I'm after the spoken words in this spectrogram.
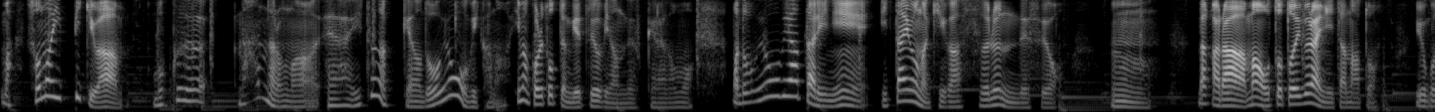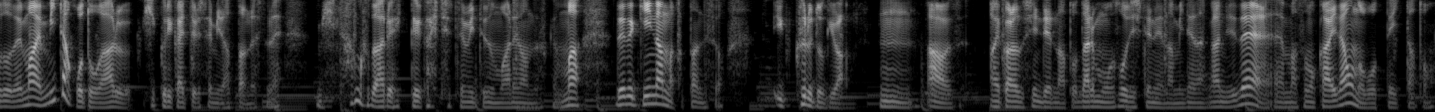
まあ、その一匹は、僕、なんだろうな、えー、いつだっけな、土曜日かな？今これ撮ってるの月曜日なんですけれども、まあ、土曜日あたりにいたような気がするんですよ。うん。だから、まあ、一昨日ぐらいにいたなと。いうことで、前見たことがあるひっくり返ってるセミだったんですね。見たことあるひっくり返ってるセミっていうのもあれなんですけど、まあ、全然気にならなかったんですよ。来るときは。うん。あ、相変わらず死んでんなと、誰もお掃除してねえな、みたいな感じで、まあその階段を登っていったと。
